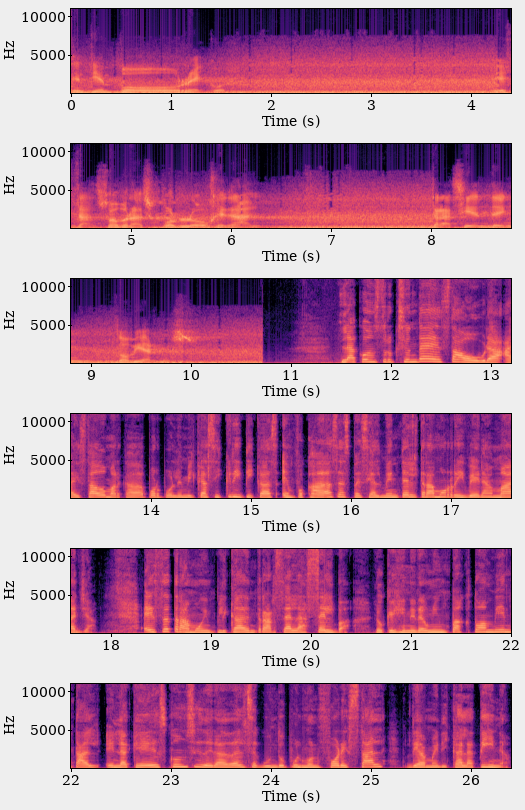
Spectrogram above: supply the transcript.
en tiempo récord. Estas obras por lo general trascienden gobiernos. La construcción de esta obra ha estado marcada por polémicas y críticas enfocadas especialmente el tramo Rivera Maya. Este tramo implica adentrarse a la selva, lo que genera un impacto ambiental en la que es considerada el segundo pulmón forestal de América Latina,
